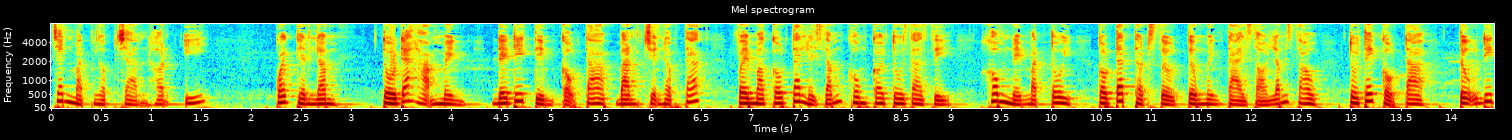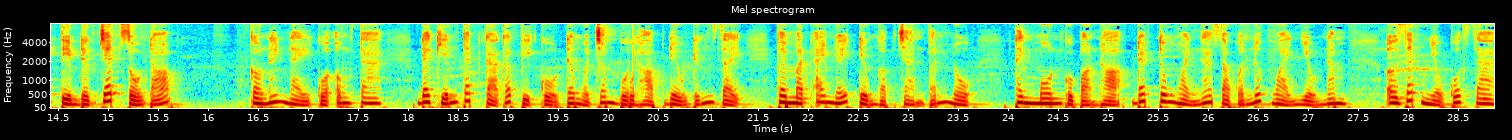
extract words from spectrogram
chân mặt ngập tràn hận ý. Quách Thiên Lâm, tôi đã hạ mình để đi tìm cậu ta bàn chuyện hợp tác. Vậy mà cậu ta lại dám không coi tôi ra gì. Không nể mặt tôi, Cậu ta thật sự tưởng mình tài giỏi lắm sao Tôi thấy cậu ta tự đi tìm được chết rồi đó Câu nói này của ông ta đã khiến tất cả các vị cổ đông ở trong buổi họp đều đứng dậy Về mặt ai nấy đều ngập tràn vấn nộ Thanh môn của bọn họ đã tung hoành ngang dọc ở nước ngoài nhiều năm Ở rất nhiều quốc gia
